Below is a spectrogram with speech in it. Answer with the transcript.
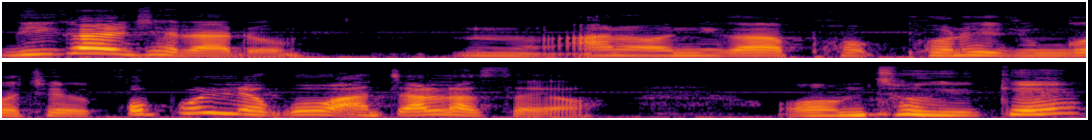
니갈 제라룸. 음, 아는 언니가 버- 보내준 거 제가 꽃 보려고 안 잘랐어요. 엄청 이렇게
